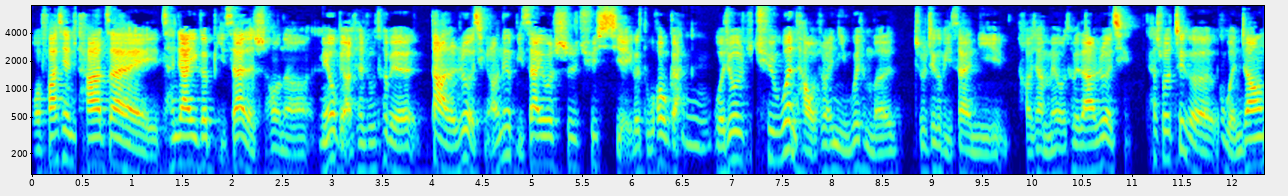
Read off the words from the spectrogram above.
我发现他在参加一个比赛的时候呢，没有表现出特别大的热情，然后那个比赛又是去写一个读后感，我就。就去问他，我说你为什么就这个比赛你好像没有特别大的热情？他说这个文章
